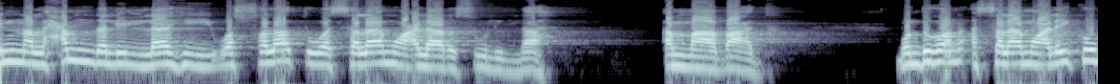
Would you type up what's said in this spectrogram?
ইন্নাল হামদালিল্লাহি ওয়াসসালাতু ওয়াসসালামু আলা রাসূলিল্লাহ। আম্মা বাদ। বন্ধুগণ, আসসালামু আলাইকুম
